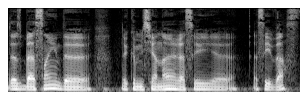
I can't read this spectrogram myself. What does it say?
ce bassin de, commissionnaires assez, assez vaste?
